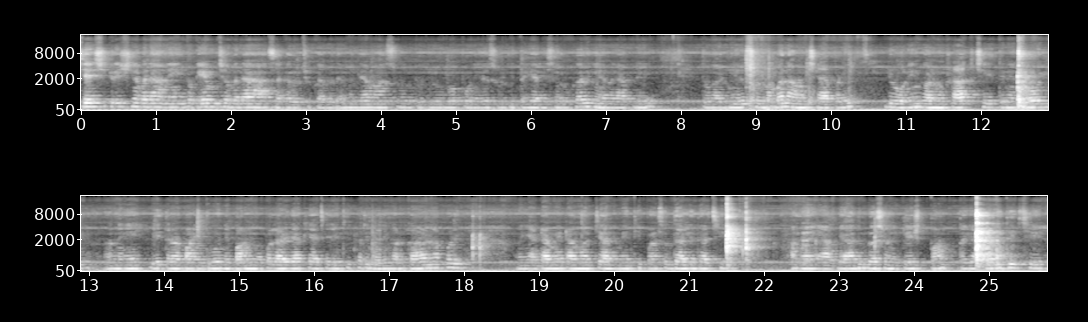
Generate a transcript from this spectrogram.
જય શ્રી કૃષ્ણ બધાને. તો કેમ છો બધા? આશા કરું છું કે બધા મજામાં હશો. તો જો બપોરની રસોઈની તૈયારી શરૂ કરીએ હવે આપણે. તો આજની રસોઈમાં બનાવવાનું છે આપણે. જો રીંગણનું શાક છે તેને ધોઈ અને બે ત્રણ પાણી ધોઈને પાણીમાં પલાળી રાખ્યા છે જેથી કરીને રીંગણ કાળ ના પડે. અહીંયા ટામેટા, મરચાં અને મેથી પણ સુધારી લીધા છે. અને અહીંયા આપણે આદુ, લસણની પેસ્ટ પણ તૈયાર કરી દીધી છે.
